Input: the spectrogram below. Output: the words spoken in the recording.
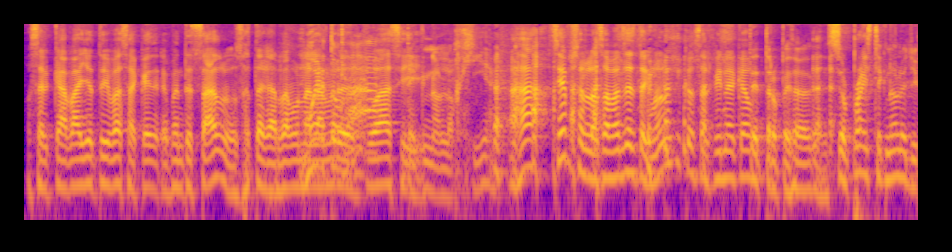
O sea, el caballo te ibas a que de repente estás, o sea, te agarraba un Muerto. alambre de púas y... Tecnología. Ajá, sí, pues son los avances tecnológicos al fin y al cabo. Te tropezabas. Surprise technology.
